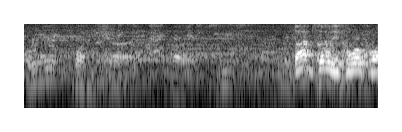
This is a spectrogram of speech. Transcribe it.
Uh, we- Time 74.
